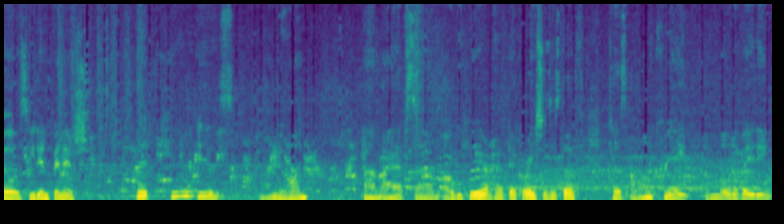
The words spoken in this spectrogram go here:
Because he didn't finish. But here is my new one. Um, I have some over here. I have decorations and stuff because I want to create a motivating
